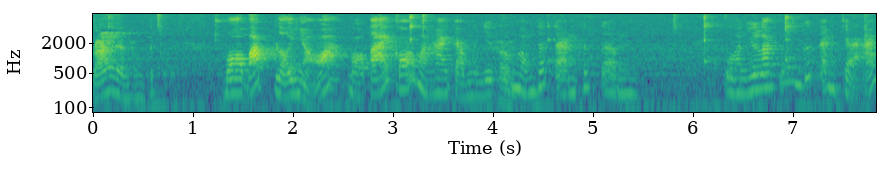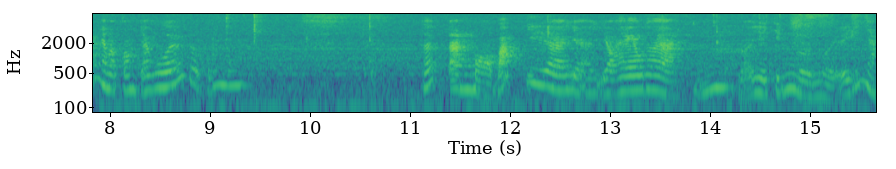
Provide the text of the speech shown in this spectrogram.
tái anh không thích. Bò bắp loại nhỏ bò tái có mà hai chồng hình như cũng Không. không thích ăn thích um, Ủa, hình như là cũng không thích ăn chả nhưng mà con chả quế rồi cũng thích ăn bò bắp với uh, giò, heo thôi à. Ừ, bởi vì chín người mười ý nha.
